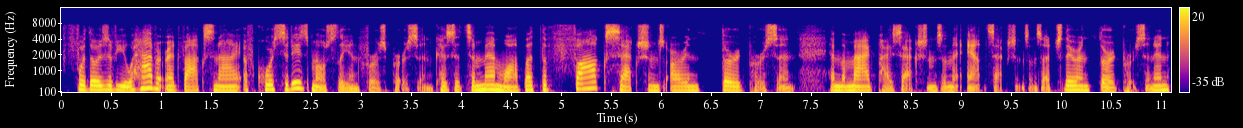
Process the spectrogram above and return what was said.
For those of you who haven't read fox and i of course it is mostly in first person because it's a memoir but the fox sections are in third person and the magpie sections and the ant sections and such they're in third person. And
